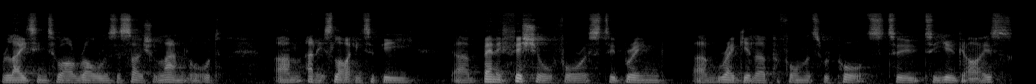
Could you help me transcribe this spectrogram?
relating to our role as a social landlord um, and it's likely to be uh, beneficial for us to bring um, regular performance reports to, to you guys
